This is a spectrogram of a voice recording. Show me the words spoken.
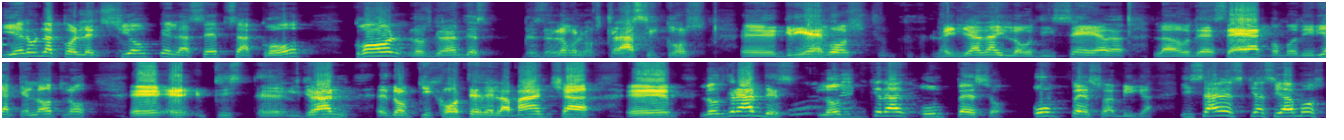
Y era una colección que la CEP sacó con los grandes desde luego los clásicos eh, griegos, la Iliada y la Odisea, la Odisea, como diría que el otro, eh, eh, el gran Don Quijote de la Mancha, los grandes, los grandes, un peso, un peso, amiga. ¿Y sabes qué hacíamos?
